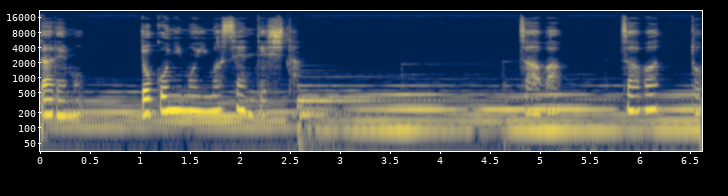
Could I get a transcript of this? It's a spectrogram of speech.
誰もどこにもいませんでした。ざわ、ざわっと、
